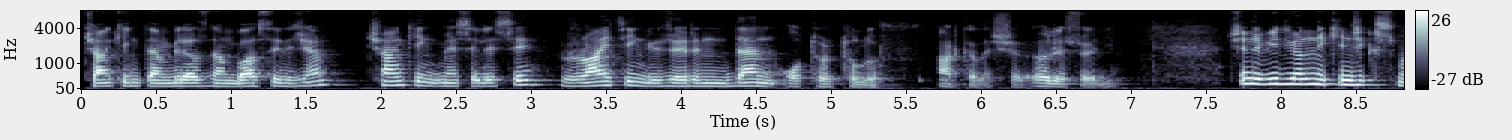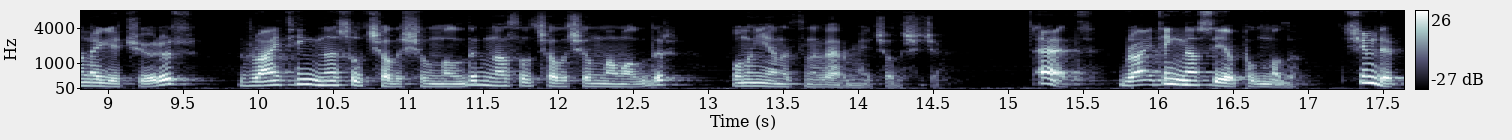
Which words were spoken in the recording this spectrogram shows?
Chunking'den birazdan bahsedeceğim. Chunking meselesi writing üzerinden oturtulur arkadaşlar. Öyle söyleyeyim. Şimdi videonun ikinci kısmına geçiyoruz. Writing nasıl çalışılmalıdır, nasıl çalışılmamalıdır? Bunun yanıtını vermeye çalışacağım. Evet, writing nasıl yapılmalı? Şimdi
